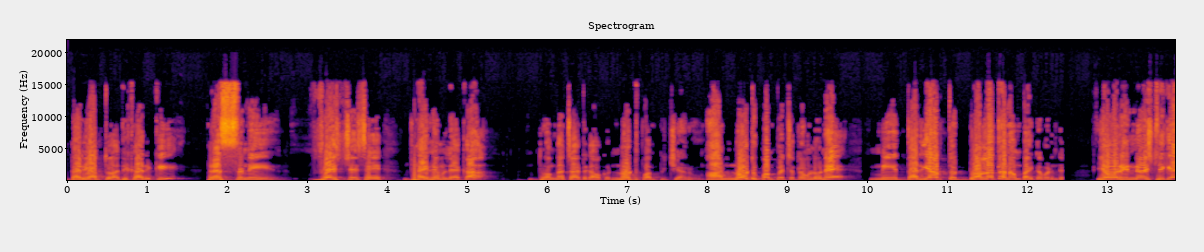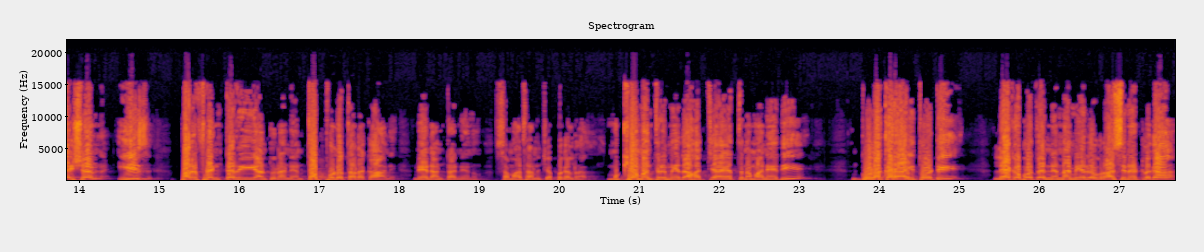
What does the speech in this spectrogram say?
దర్యాప్తు అధికారికి ప్రెస్ని ఫేస్ చేసే ధైర్యం లేక దొంగచాటుగా ఒక నోటు పంపించారు. ఆ నోటు పంపించడంలోనే మీ దర్యాప్తు డొల్లతనం బయటపడింది. యువర్ ఇన్వెస్టిగేషన్ ఈజ్ పర్ఫెక్టరీ అంటున్నాను నేను. తప్పులు తడక అని నేను అంటాను నేను. సమాధానం చెప్పగలరా? ముఖ్యమంత్రి మీద హత్యాయత్నం అనేది గులకరాయితోటి లేకపోతే నిన్న మీరు వ్రాసినట్లుగా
